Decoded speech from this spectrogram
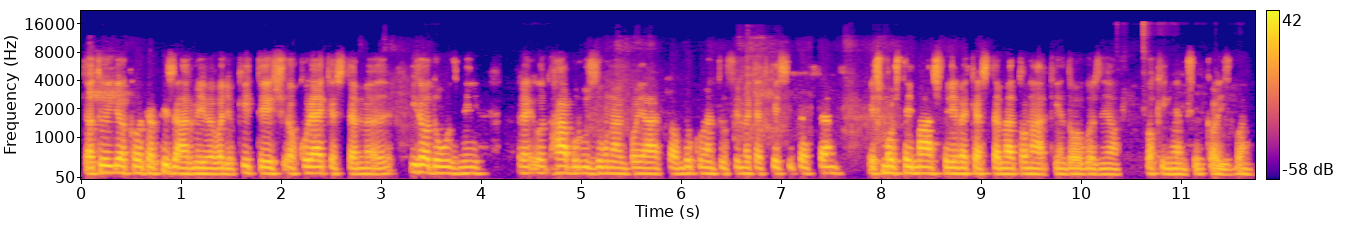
Tehát hogy gyakorlatilag 13 éve vagyok itt, és akkor elkezdtem iradózni, háborús zónákba jártam, dokumentumfilmeket készítettem, és most egy másfél éve kezdtem el tanárként dolgozni a Buckinghamshire College-ban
